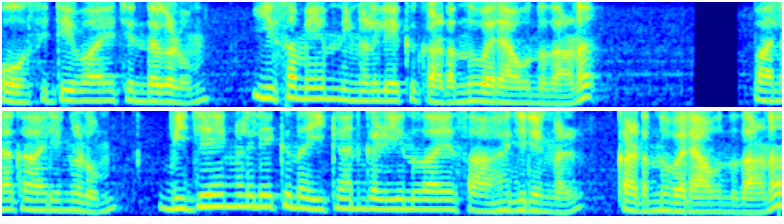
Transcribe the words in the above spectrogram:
പോസിറ്റീവായ ചിന്തകളും ഈ സമയം നിങ്ങളിലേക്ക് കടന്നു വരാവുന്നതാണ്. പല കാര്യങ്ങളും വിജയങ്ങളിലേക്ക് നയിക്കാൻ കഴിയുന്നതായ സാഹചര്യങ്ങൾ കടന്നു വരാവുന്നതാണ്.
